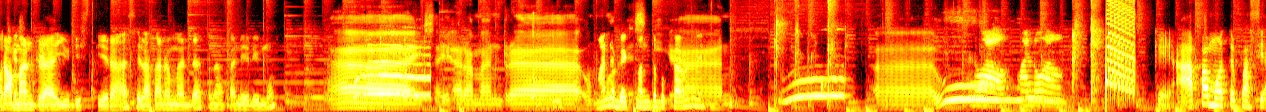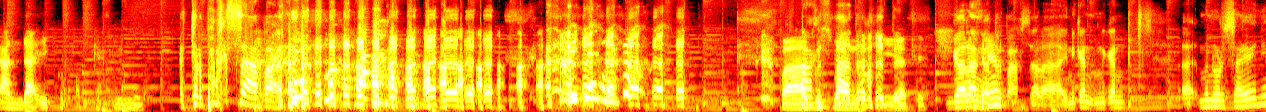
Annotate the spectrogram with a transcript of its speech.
Ramandra Yudhistira. Silakan Ramandra, kenalkan dirimu. Hai, saya Ramandra. Mana backman tepuk tangannya? Eh, uh, Manual, manual. Oke, apa motivasi Anda ikut podcast ini? Terpaksa, Pak. Bagus Paksa, banget teman-teman. iya sih. Enggak lah, enggak Biasanya- terpaksa lah. Ini kan ini kan eh, menurut saya ini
